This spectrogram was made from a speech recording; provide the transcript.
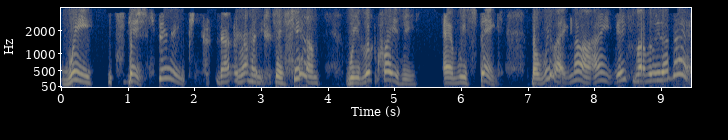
we stink. Stink. That right. To Him, we look crazy and we stink. But we like, no, I ain't. It's not really that bad.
